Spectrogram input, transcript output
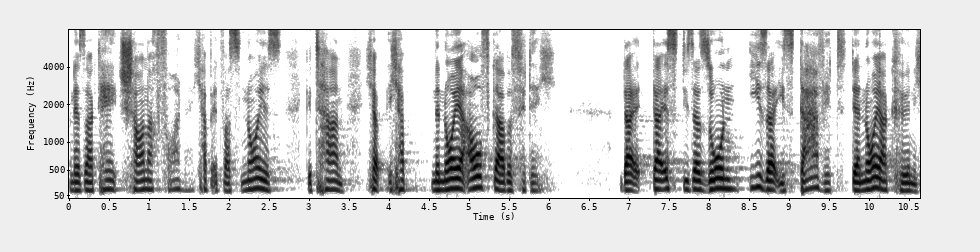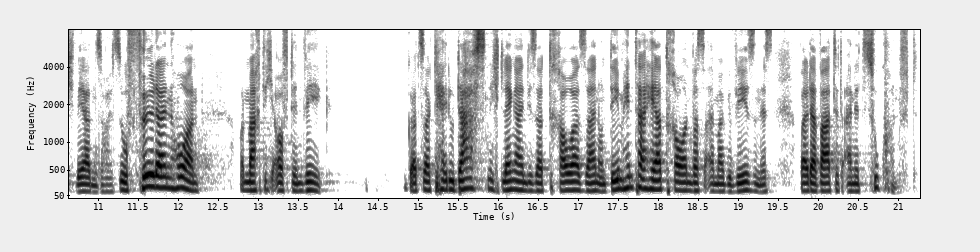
Und er sagt, hey, schau nach vorne, ich habe etwas Neues getan, ich habe ich hab eine neue Aufgabe für dich. Da, da ist dieser Sohn Isais, David, der neuer König werden soll. So füll dein Horn und mach dich auf den Weg. Gott sagt, hey, du darfst nicht länger in dieser Trauer sein und dem hinterher trauern, was einmal gewesen ist, weil da wartet eine Zukunft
